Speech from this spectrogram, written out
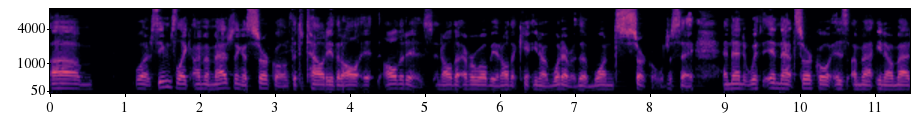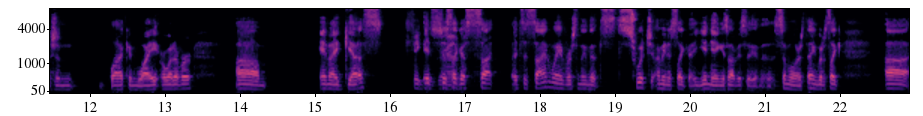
Um, well, it seems like I'm imagining a circle of the totality that all it, all that is, and all that ever will be, and all that can't, you know, whatever the one circle. We'll just say, and then within that circle is ima- you know, imagine black and white or whatever. Um, and I guess Figure it's just like a it's a sine wave or something that's switch i mean it's like a yin yang is obviously a similar thing but it's like uh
